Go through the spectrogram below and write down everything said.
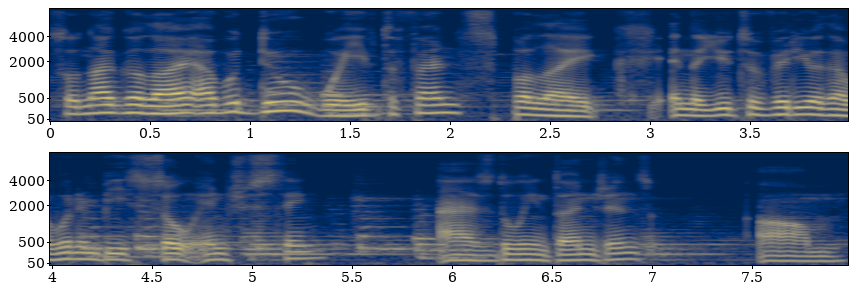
So not gonna lie, I would do wave defense, but like in the YouTube video that wouldn't be so interesting as doing dungeons. Um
